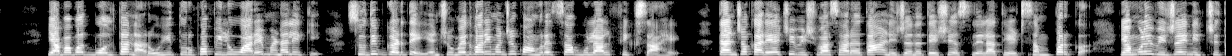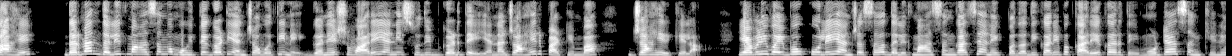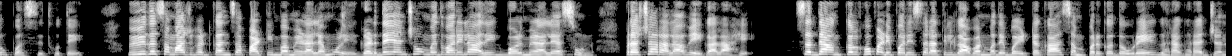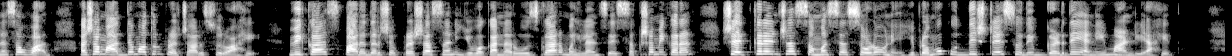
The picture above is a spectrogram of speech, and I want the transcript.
याबाबत बोलताना रोहित उर्फ पिलू वारे म्हणाले की सुदीप गडदे यांची उमेदवारी म्हणजे काँग्रेसचा गुलाल फिक्स आहे. त्यांच्या कार्याची विश्वासार्हता आणि जनतेशी असलेला थेट संपर्क यामुळे विजय निश्चित आहे. दरम्यान दलित महासंघ मोहिते गट यांच्या वतीने गणेश वारे यांनी सुदीप गडदे यांना जाहीर पाठिंबा जाहीर केला. यावेळी वैभव कोले यांच्यासह दलित महासंघाचे अनेक पदाधिकारी व कार्यकर्ते मोठ्या संख्येने उपस्थित होते. विविध समाज घटकांचा पाठिंबा मिळाल्यामुळे गडदे यांच्या उमेदवारीला अधिक बळ मिळाले असून प्रचाराला वेग आला आहे. सध्या अंकलखोप आणि परिसरातील गावांमध्ये बैठका संपर्क दौरे घराघरात जनसंवाद अशा माध्यमातून प्रचार सुरू आहे. विकास पारदर्शक प्रशासन युवकांना रोजगार महिलांचे सक्षमीकरण शेतकऱ्यांच्या समस्या सोडवणे ही प्रमुख उद्दिष्टे सुदीप गडदे यांनी मांडली आहेत.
